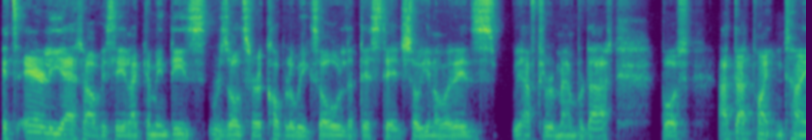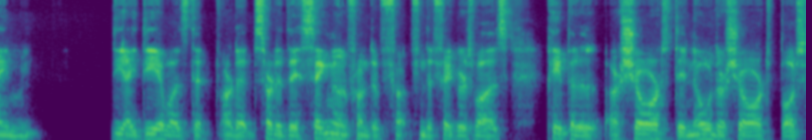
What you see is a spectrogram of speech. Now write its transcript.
it's early yet, obviously. Like I mean, these results are a couple of weeks old at this stage, so you know it is. We have to remember that. But at that point in time, the idea was that, or the sort of the signal from the from the figures was, people are short. They know they're short, but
